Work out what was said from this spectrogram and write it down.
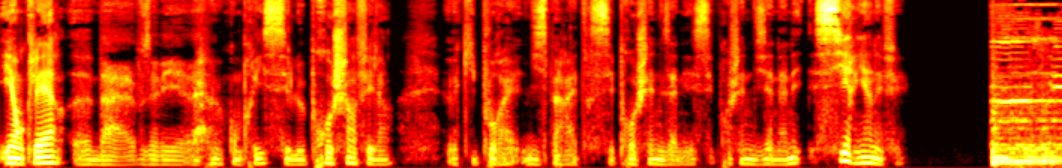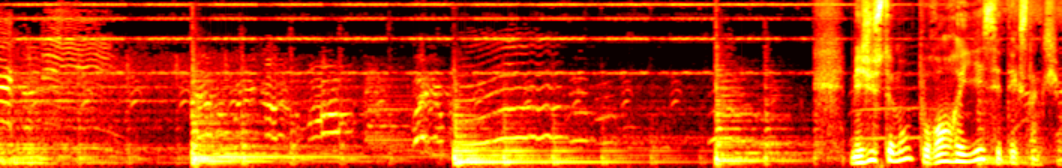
Et en clair, euh, bah, vous avez euh, compris, c'est le prochain félin qui pourrait disparaître ces prochaines années, ces prochaines dizaines d'années, si rien n'est fait. Mais justement, pour enrayer cette extinction,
